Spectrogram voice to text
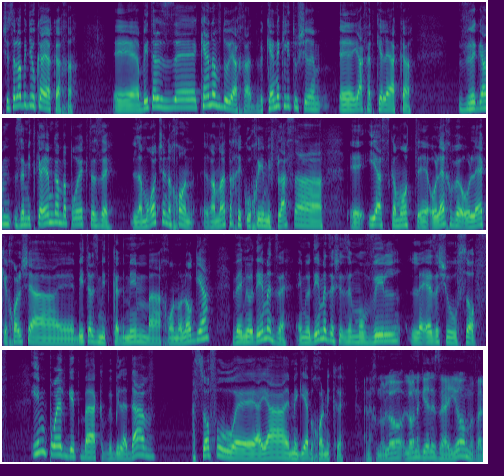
שזה לא בדיוק היה ככה. אה, הביטלס כן עבדו יחד, וכן הקליטו שירים יחד כלהקה. וגם, זה מתקיים גם בפרויקט הזה. למרות שנכון, רמת החיכוכים, מפלס האי ההסכמות הולך ועולה ככל שהביטלס מתקדמים בכרונולוגיה, והם יודעים את זה. הם יודעים את זה שזה מוביל לאיזשהו סוף. עם פרויקט גטבק ובלעדיו, הסוף הוא היה מגיע בכל מקרה. אנחנו לא, לא נגיע לזה היום, אבל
